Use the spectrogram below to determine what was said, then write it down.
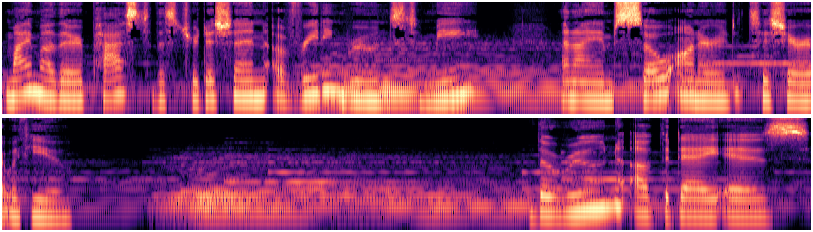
My mother passed this tradition of reading runes to me, and I am so honored to share it with you. The rune of the day is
